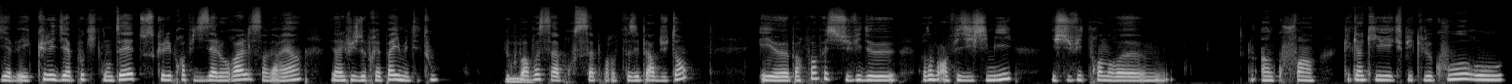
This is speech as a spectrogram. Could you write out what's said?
il y avait que les diapos qui comptaient, tout ce que les profs disaient à l'oral, ça servait à rien. Et dans les fiches de prépa, ils mettaient tout. Du coup, hmm. parfois, ça, ça faisait perdre du temps. Et euh, parfois, en fait, il suffit de. Par exemple, en physique-chimie, il suffit de prendre euh, un coup, enfin, quelqu'un qui explique le cours, ou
